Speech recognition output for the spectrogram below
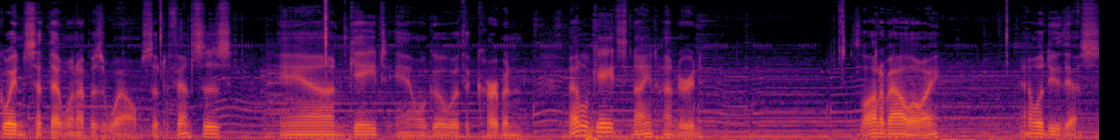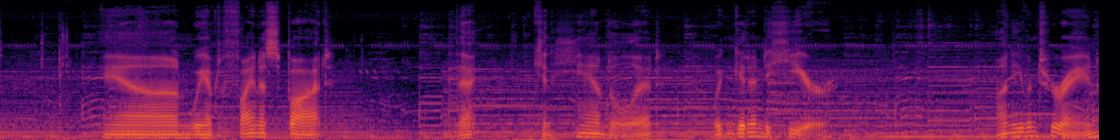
go ahead and set that one up as well. So defenses and gate, and we'll go with the carbon metal gates 900. It's a lot of alloy. And we'll do this. And we have to find a spot that can handle it. We can get into here. Uneven terrain.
